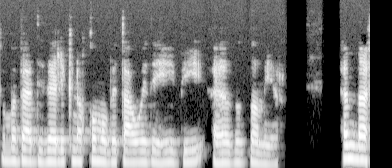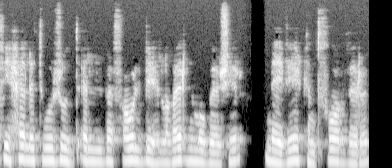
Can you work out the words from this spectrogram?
ثم بعد ذلك نقوم بتعويضه بهذا الضمير. أما في حالة وجود المفعول به الغير المباشر meewerkend voorwerp ف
